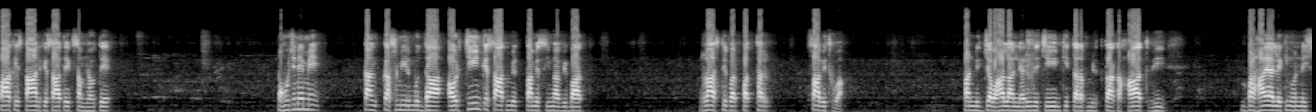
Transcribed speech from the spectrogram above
पाकिस्तान के साथ एक समझौते पहुँचने में कश्मीर मुद्दा और चीन के साथ मित्रता में सीमा विवाद रास्ते पर पत्थर साबित हुआ। पंडित जवाहरलाल नेहरू ने चीन की तरफ़ मित्रता का हाथ भी बढ़ाया, लेकिन उन्नीस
